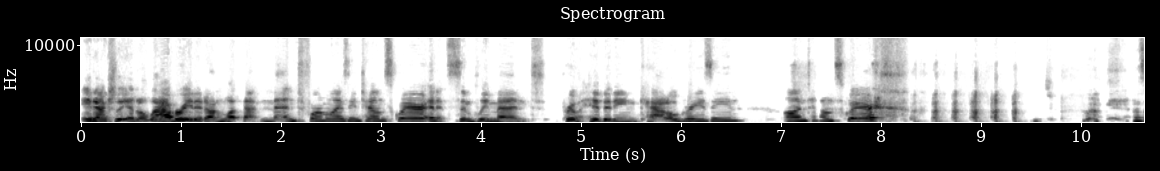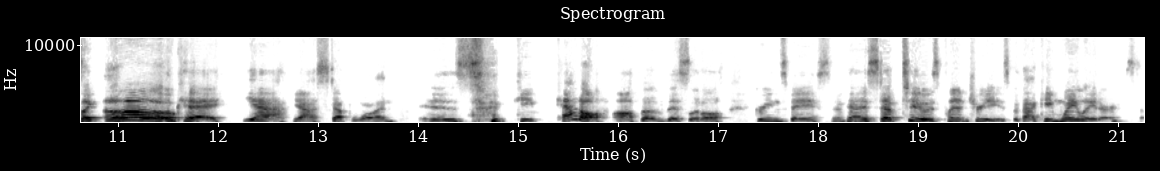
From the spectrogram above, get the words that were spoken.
it actually it elaborated on what that meant formalizing town square and it simply meant prohibiting cattle grazing on town square. I was like oh okay. Yeah yeah step one is keep cattle off of this little green space okay? Step two is plant trees but that came way later so.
